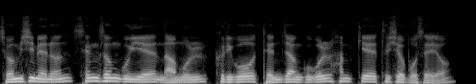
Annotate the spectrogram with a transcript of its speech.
점심에는 생선구이에 나물 그리고 된장국을 함께 드셔보세요.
